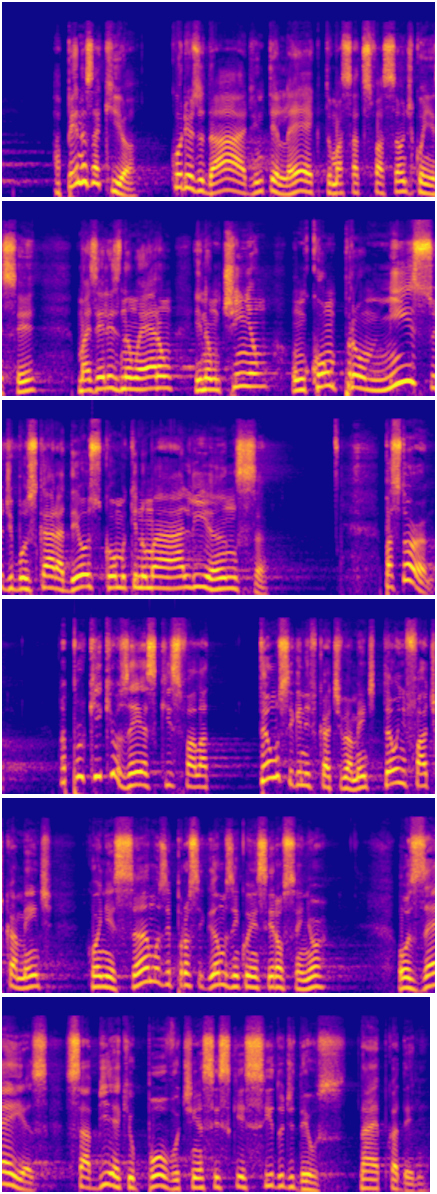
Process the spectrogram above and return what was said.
apenas aqui, ó, curiosidade, intelecto, uma satisfação de conhecer, mas eles não eram e não tinham um compromisso de buscar a Deus como que numa aliança. Pastor, mas por que que Oséias quis falar tão significativamente, tão enfaticamente conheçamos e prossigamos em conhecer ao Senhor. Oséias sabia que o povo tinha se esquecido de Deus na época dele.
